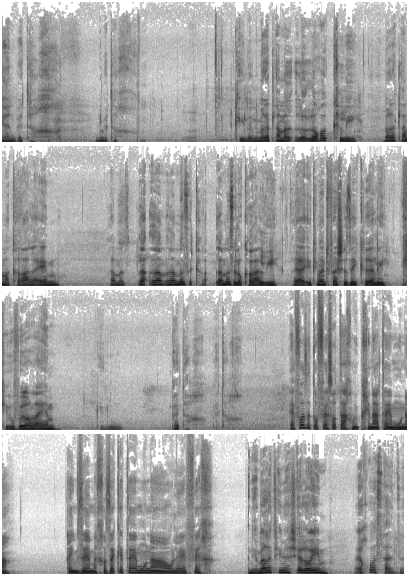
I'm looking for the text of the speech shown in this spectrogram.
כן, בטח, בטח. כאילו, אני אומרת, למה, לא, לא רק לי, אני אומרת, למה קרה להם? למה, למה, למה, זה קרה, למה זה לא קרה לי? הייתי מעדיפה שזה יקרה לי, כאילו, ולא להם. כאילו, בטח, בטח. איפה זה תופס אותך מבחינת האמונה? האם זה מחזק את האמונה, או להפך? אני אומרת, אם יש אלוהים, איך הוא עשה את זה?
